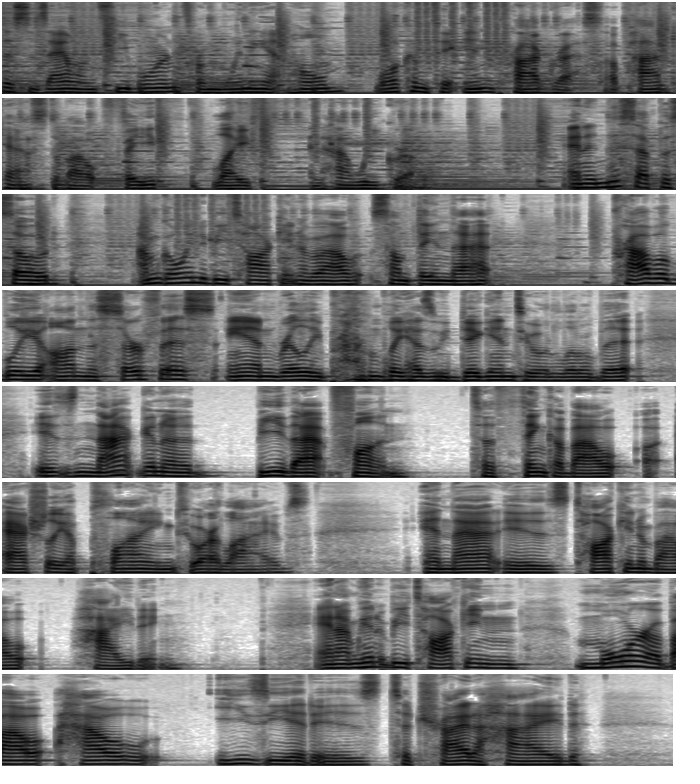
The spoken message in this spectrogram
This is Alan Seaborn from Winning at Home. Welcome to In Progress, a podcast about faith, life, and how we grow. And in this episode, I'm going to be talking about something that probably on the surface and really probably as we dig into it a little bit is not going to be that fun to think about uh, actually applying to our lives. And that is talking about hiding. And I'm going to be talking more about how easy it is to try to hide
